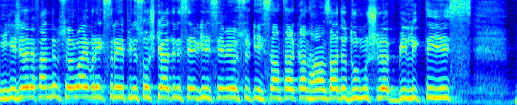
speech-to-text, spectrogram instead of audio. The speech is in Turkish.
İyi geceler efendim. Survivor Extra hepiniz hoş geldiniz. Sevgili Semih Öztürk, İhsan Tarkan, Hanzade Durmuş'la birlikteyiz.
